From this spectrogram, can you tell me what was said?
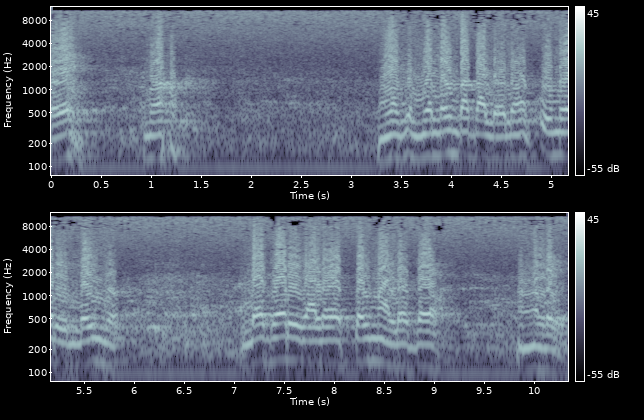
ပဲ နော်မျက်မျက်လုံးပတ်ပတ်လည်းလည်းဦးမဲတွေလိမ့်လို့လက်သေးတွေကလည်းပုံမှန်လက်သေးမလေး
